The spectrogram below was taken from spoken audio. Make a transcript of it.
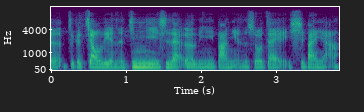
的这个教练的经历，是在二零一八年的时候在西班牙，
